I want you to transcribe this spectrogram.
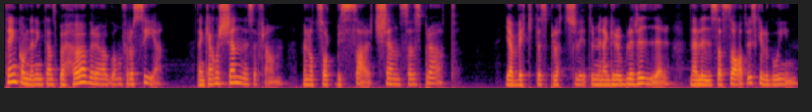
Tänk om den inte ens behöver ögon för att se. Den kanske känner sig fram med något sorts bisarrt känselspröt. Jag väcktes plötsligt ur mina grubblerier när Lisa sa att vi skulle gå in.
